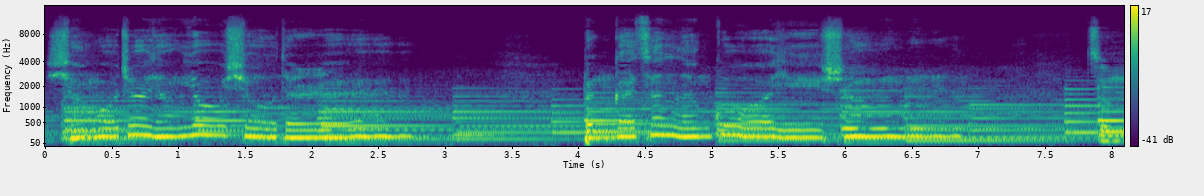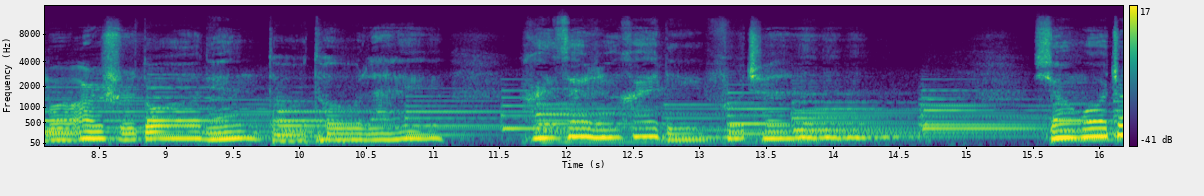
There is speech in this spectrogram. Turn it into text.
像我这样优秀的人，灿烂过一生，怎么二十多年到头来，还在人海里浮沉？像我这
